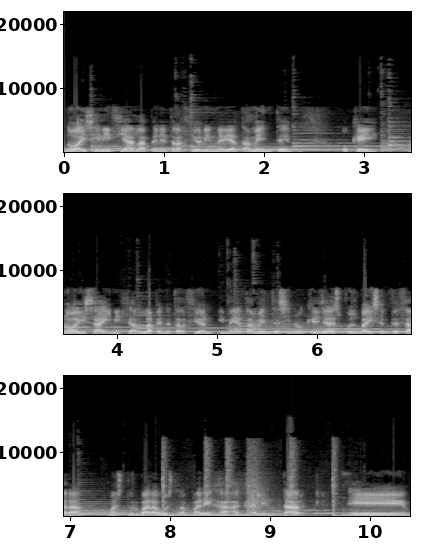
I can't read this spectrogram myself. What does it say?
no vais a iniciar la penetración inmediatamente, ¿ok? No vais a iniciar la penetración inmediatamente, sino que ya después vais a empezar a masturbar a vuestra pareja, a calentar, eh,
